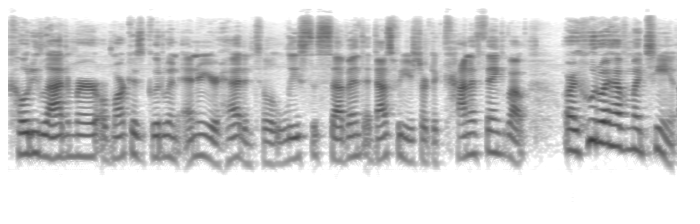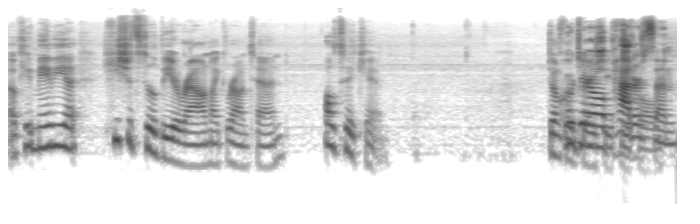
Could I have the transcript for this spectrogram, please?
Cody Latimer or Marcus Goodwin enter your head until at least the seventh, and that's when you start to kind of think about, all right, who do I have on my team? Okay, maybe uh, he should still be around, like around ten. I'll take him. Don't Cordero people. Patterson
